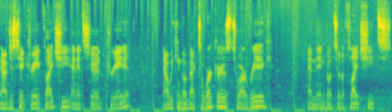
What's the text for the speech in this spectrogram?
Now just hit create flight sheet and it should create it. Now we can go back to workers, to our rig, and then go to the flight sheets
